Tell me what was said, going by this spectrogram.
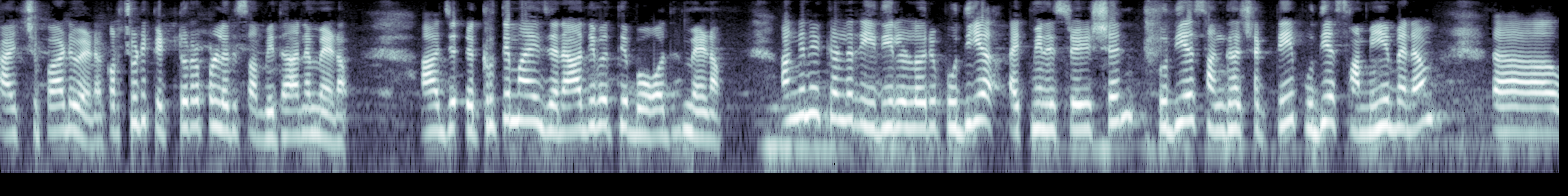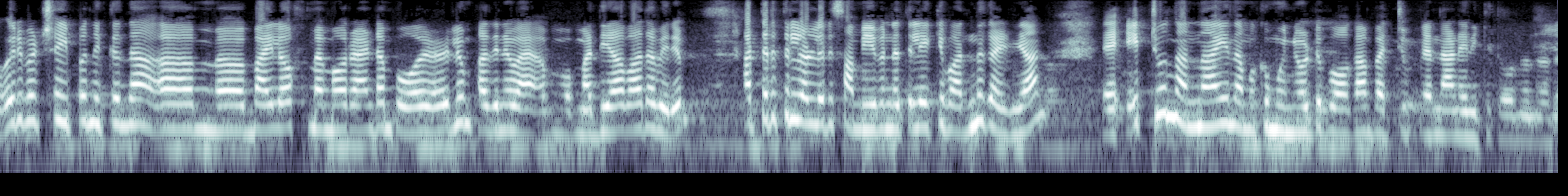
കാഴ്ചപ്പാട് വേണം. കുറച്ചുകൂടി കെട്ടുറപ്പുള്ള ഒരു സംവിധാനം വേണം. ആ കൃത്യമായ ജനാധിപത്യ ബോധം വേണം. അങ്ങനെയൊക്കെയുള്ള രീതിയിലുള്ള ഒരു പുതിയ അഡ്മിനിസ്ട്രേഷൻ പുതിയ സംഘശക്തി പുതിയ സമീപനം ഒരുപക്ഷെ ഇപ്പം നിൽക്കുന്ന ബൈൽ ഓഫ് മെമ്മോറാണ്ടം പോലും അതിന് മതിയാവാതെ വരും. അത്തരത്തിലുള്ളൊരു സമീപനത്തിലേക്ക് വന്നു കഴിഞ്ഞാൽ ഏറ്റവും നന്നായി നമുക്ക് മുന്നോട്ട് പോകാൻ പറ്റും എന്നാണ് എനിക്ക് തോന്നുന്നത്.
